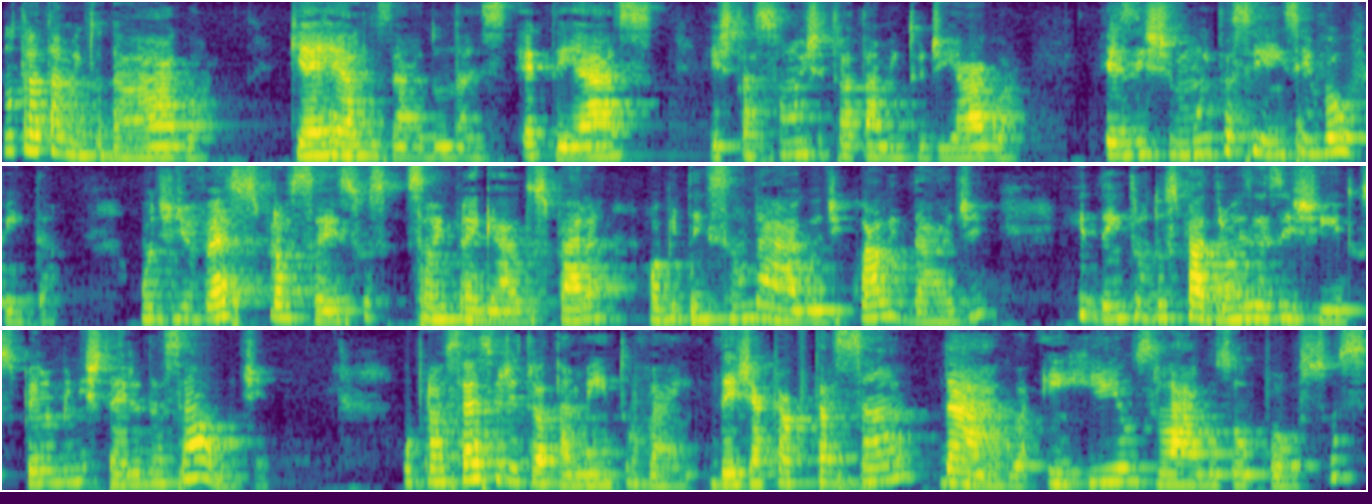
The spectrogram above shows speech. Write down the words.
No tratamento da água, que é realizado nas ETAs, estações de tratamento de água, existe muita ciência envolvida, onde diversos processos são empregados para obtenção da água de qualidade e dentro dos padrões exigidos pelo Ministério da Saúde. O processo de tratamento vai desde a captação da água em rios, lagos ou poços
